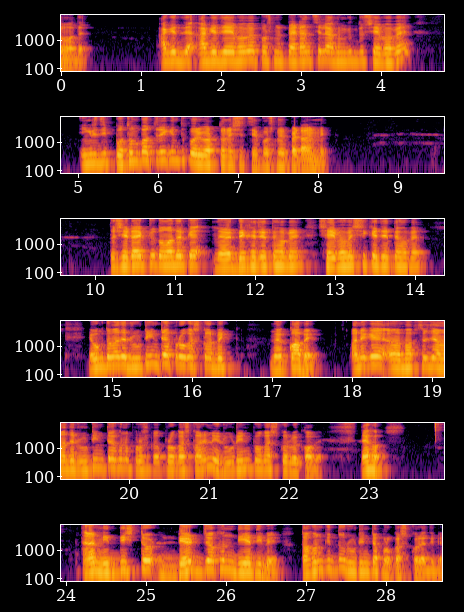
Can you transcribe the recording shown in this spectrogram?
তোমাদের। আগে আগে যেভাবে প্রশ্নের প্যাটার্ন ছিল, এখন কিন্তু সেভাবে ইংরেজি প্রথম পত্রে কিন্তু পরিবর্তন এসেছে প্রশ্নের প্যাটার্নে। তো সেটা একটু তোমাদেরকে দেখে যেতে হবে, সেইভাবে শিখে যেতে হবে। এবং তোমাদের রুটিনটা প্রকাশ করবে কবে? অনেকে ভাবছে যে আমাদের রুটিন তো এখনও প্রকাশ করেনি, রুটিন প্রকাশ করবে কবে? দেখো তারা নির্দিষ্ট ডেট যখন দিয়ে দিবে, তখন কিন্তু রুটিনটা প্রকাশ করে দিবে।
